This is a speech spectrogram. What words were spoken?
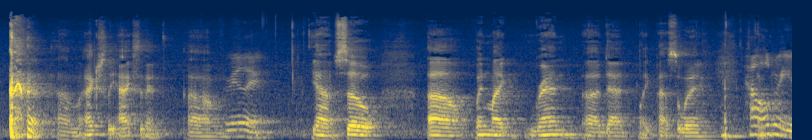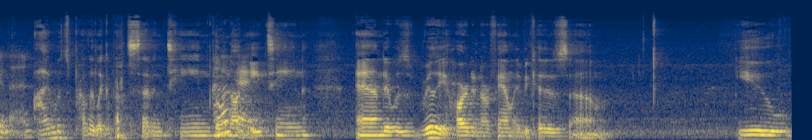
um, actually accident. Um, Really? Yeah, so uh, when my granddad like passed away, How old were you then? I was probably like about seventeen, going on eighteen, and it was really hard in our family because um, you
